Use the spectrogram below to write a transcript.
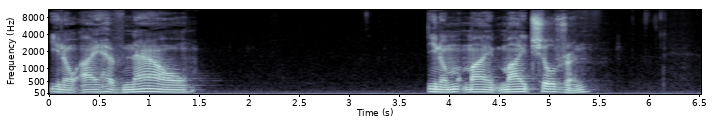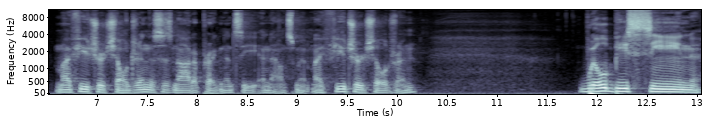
you know, I have now you know, my my children, my future children, this is not a pregnancy announcement. My future children will be seen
